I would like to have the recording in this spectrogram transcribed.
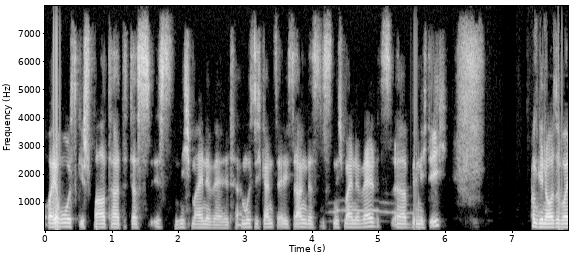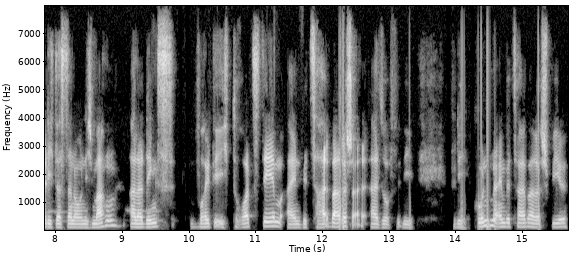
Euros gespart hat. Das ist nicht meine Welt. Da muss ich ganz ehrlich sagen, das ist nicht meine Welt, das äh, bin nicht ich. Und genauso wollte ich das dann auch nicht machen. Allerdings wollte ich trotzdem ein bezahlbares, also für die, für die Kunden ein bezahlbares Spiel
